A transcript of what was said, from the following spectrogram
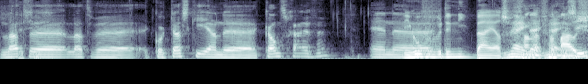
laten we, laten we Kortaski aan de kant schuiven. En, eh, Die hoeven we er niet bij als Nee, vervanger nee, van nee, Maus.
